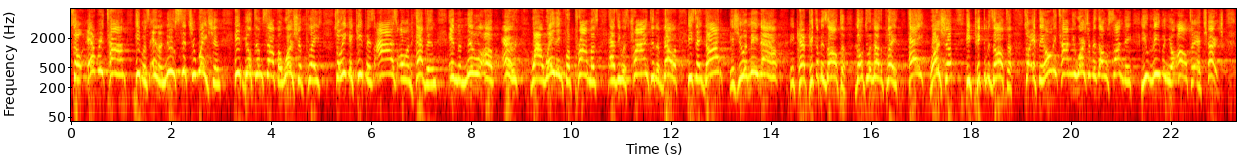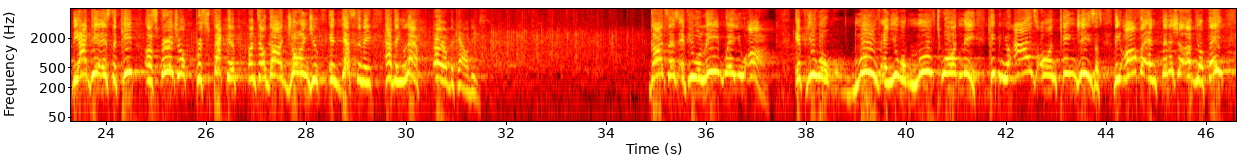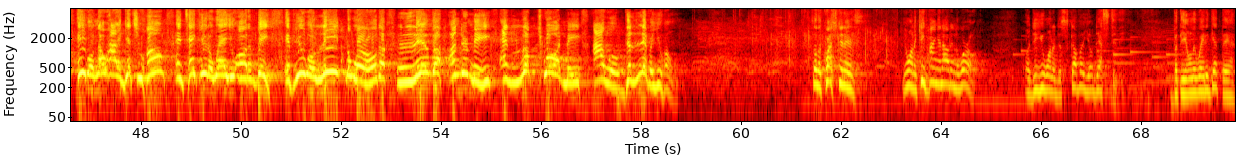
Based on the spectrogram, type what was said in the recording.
So every time he was in a new situation, he built himself a worship place so he could keep his eyes on heaven in the middle of earth while waiting for promise as he was trying to develop. He said, God, it's you and me now. He can't pick up his altar, go to another place. Hey, worship. He picked up his altar. So if the only time you worship is on Sunday, you leaving your altar at church. The idea is to keep a spiritual perspective until God joins you in destiny, having left Ur of the Chaldees. God says, if you will leave where you are, if you will move and you will move toward me, keeping your eyes on King Jesus, the author and finisher of your faith, he will know how to get you home and take you to where you ought to be. If you will leave the world, live under me, and look toward me, I will deliver you home. So the question is, you want to keep hanging out in the world? Or do you want to discover your destiny? But the only way to get there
